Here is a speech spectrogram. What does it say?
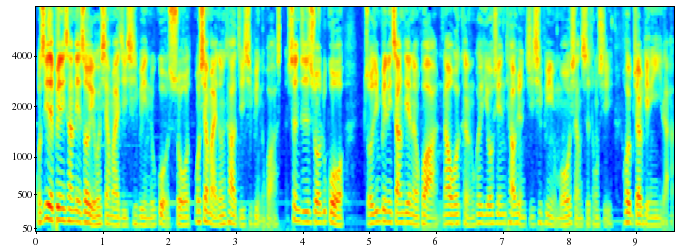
我记得便利商店的时候也会想买机器品。如果说我想买东西它有机器品的话，甚至是说如果走进便利商店的话，那我可能会优先挑选机器品有没有想吃的东西，会比较便宜啦。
